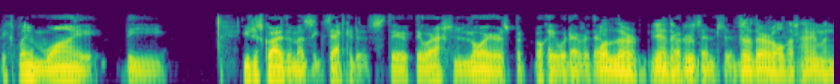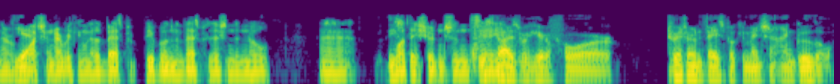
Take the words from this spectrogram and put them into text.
explain why the you describe them as executives. They they were actually lawyers, but okay, whatever. They're well, they're yeah, they're group, representatives. they're there all the time, and they're Yeah. watching everything. They're the best people in the best position to know uh, These- what they should and shouldn't These say. These guys were here for Twitter and Facebook, you mentioned, and Google,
